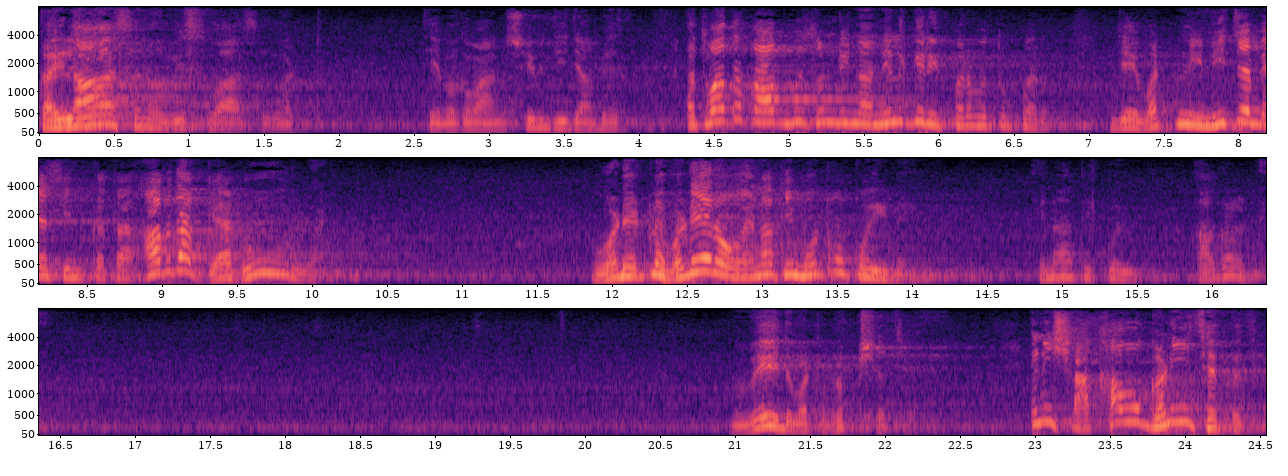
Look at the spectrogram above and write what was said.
કૈલાસનો વિશ્વાસ વટ. જે ભગવાન શિવજી જ્યાં અથવા તો કાગભૂસુંડીના નીલગિરી પર્વત ઉપર જે વટની નીચે બેસીને કથા, આ બધા ઘેઘૂર વટ. વડ એટલે વડેરો, એનાથી મોટો કોઈ નહીં. એનાથી કોઈ આગળ નહીં. વેદ વટ વૃક્ષ છે. એની શાખાઓ ઘણી છે પછી.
